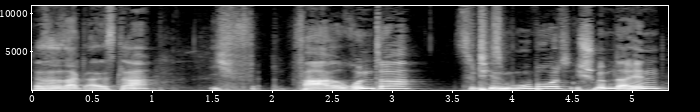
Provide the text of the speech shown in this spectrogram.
Dass er sagt, alles klar, ich fahre runter zu diesem U-Boot, ich schwimme dahin,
